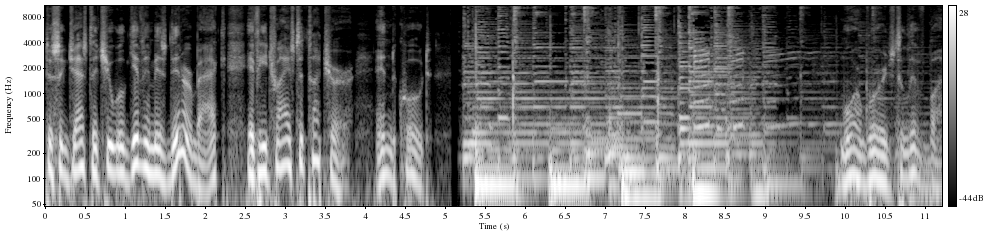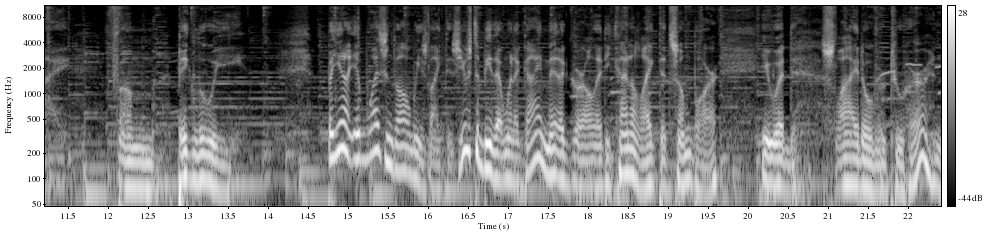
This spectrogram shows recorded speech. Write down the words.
to suggest that she will give him his dinner back if he tries to touch her. End quote. More words to live by from Big Louie. But you know, it wasn't always like this. It used to be that when a guy met a girl that he kind of liked at some bar, he would slide over to her and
